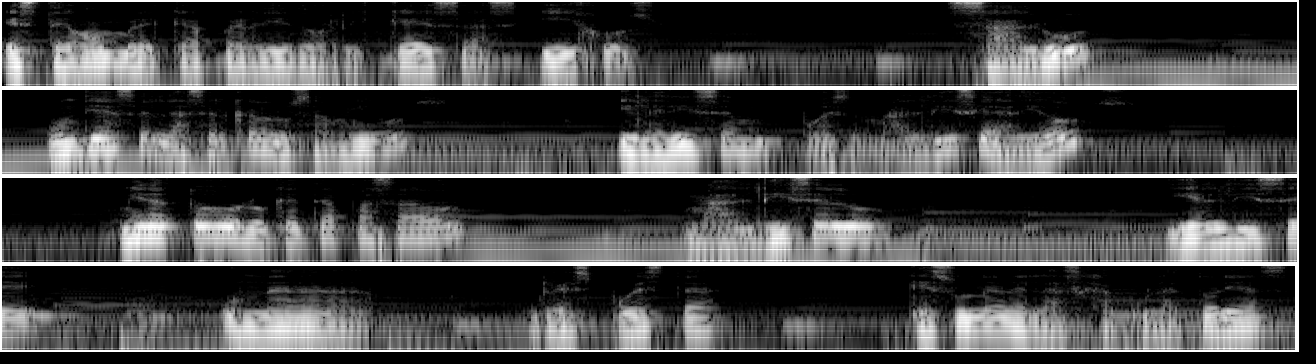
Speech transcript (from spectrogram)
Este hombre que ha perdido riquezas, hijos, salud, un día se le acercan los amigos y le dicen, pues maldice a Dios. Mira todo lo que te ha pasado, maldícelo. Y él dice una respuesta que es una de las jaculatorias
